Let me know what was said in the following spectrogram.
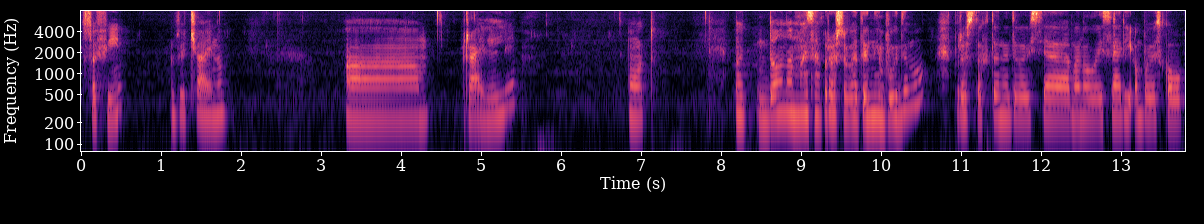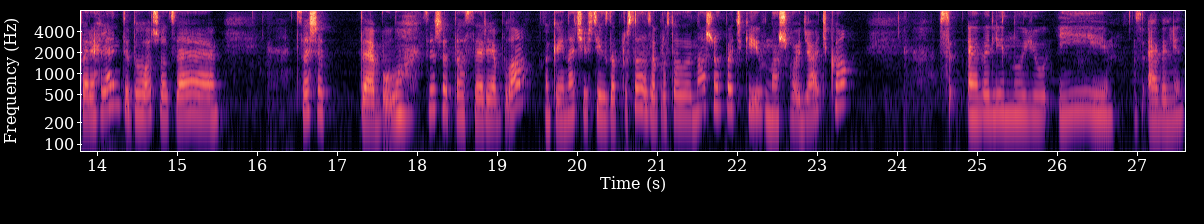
Софі, звичайно. А, Райлі. От. Дона ми запрошувати не будемо. Просто хто не дивився минулої серії, обов'язково перегляньте, того що це це ще те було. Це ще та серія була. Окей, наче всіх запросили. Запросили наших батьків, нашого дядька з Евеліною і з Евелін.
